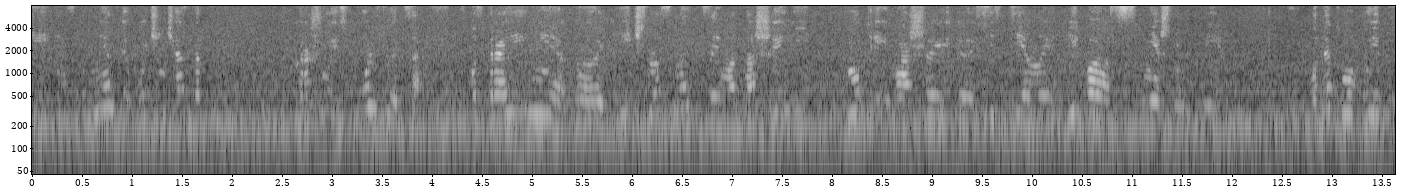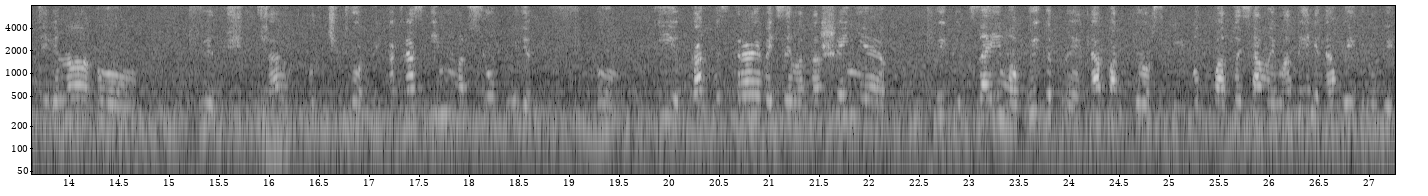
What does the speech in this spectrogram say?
и инструменты очень часто хорошо используются в построении э, личностных взаимоотношений внутри вашей э, системы, либо с внешним клиентом. Вот этому будет уделена э, следующий, да, вот четвертый. Как раз именно все будет. И как выстраивать взаимоотношения взаимовыгодные, да, партнерские, вот по той самой модели, да, выигрывай.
